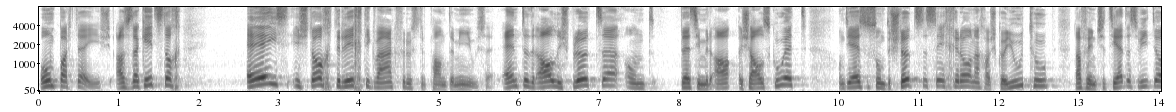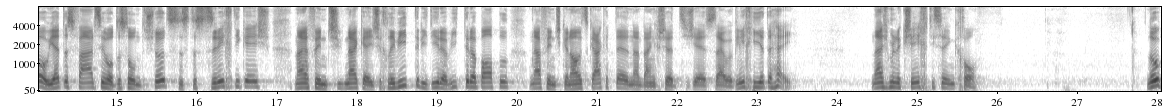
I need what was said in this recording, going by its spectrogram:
Unparteiisch. Also da gibt es doch, eins ist doch der richtige Weg für aus der Pandemie raus. Entweder alle spritzen und dann sind wir, ist alles gut. Und Jesus unterstützt es sicher auch. Dann kannst du YouTube, da findest du jetzt jedes Video und jedes Vers, das das unterstützt, dass das das Richtige ist. Dann, findest, dann gehst du ein bisschen weiter in deiner weiteren Bubble und dann findest du genau das Gegenteil. Und dann denkst du, jetzt ist Jesus auch gleich hier daheim. Dann ist mir eine Geschichte in gekommen. Schau,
